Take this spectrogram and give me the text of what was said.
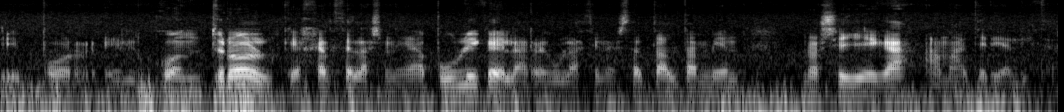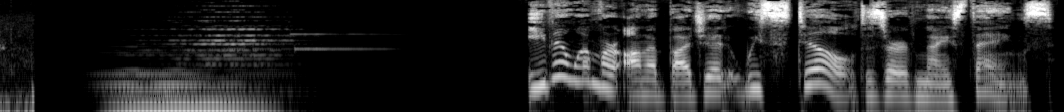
eh, por el control que ejerce la sanidad pública y la regulación estatal también, no se llega a materializar. Even when we're on a budget, we still deserve nice things.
